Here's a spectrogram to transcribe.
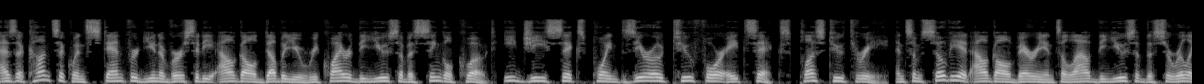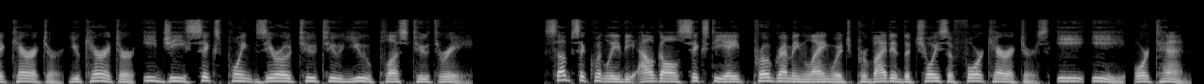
As a consequence Stanford University ALGOL W required the use of a single quote, e.g. 6.02486 plus 23, and some Soviet ALGOL variants allowed the use of the Cyrillic character U character, e.g. 6.022U plus 23. Subsequently the ALGOL 68 programming language provided the choice of four characters, E, E, or 10.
